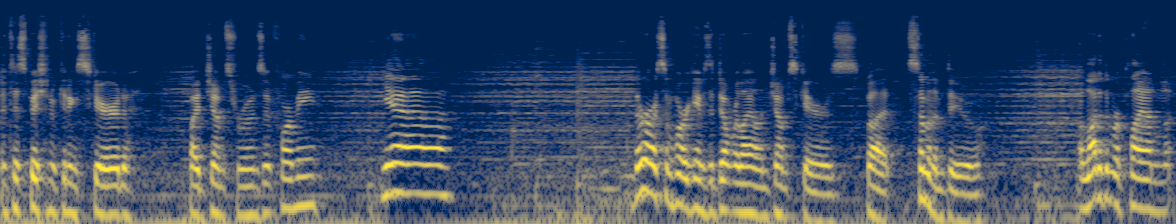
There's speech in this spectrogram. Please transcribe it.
Anticipation of getting scared by jumps ruins it for me. Yeah, there are some horror games that don't rely on jump scares, but some of them do. A lot of them rely on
